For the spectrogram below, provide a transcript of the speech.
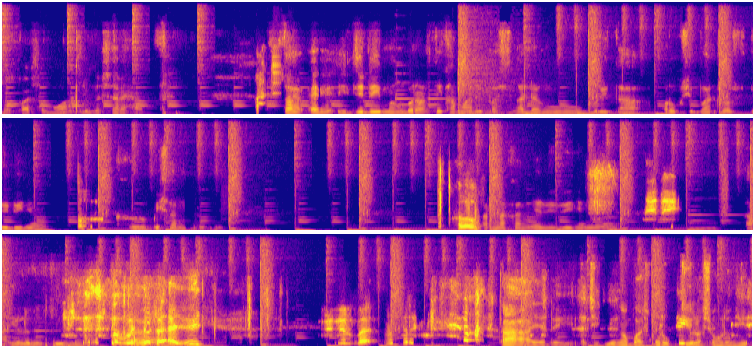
bapak semua juga sehat. Tah, eh jadi emang berarti kamari pas ngadangu berita korupsi bansos didinya kepisan bro. Halo, karena kan ya didinya mah ayo lengit lima bener aja. Bener, Mbak. Bener. Tah ya deh, acik dia ngebahas korupsi langsung lengit.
